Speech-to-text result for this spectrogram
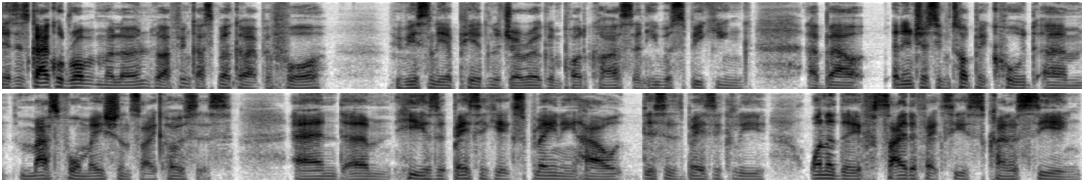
there's this guy called Robert Malone who I think I spoke about before, who recently appeared in the Joe Rogan podcast, and he was speaking about an interesting topic called um, mass formation psychosis. And um, he is basically explaining how this is basically one of the side effects he's kind of seeing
